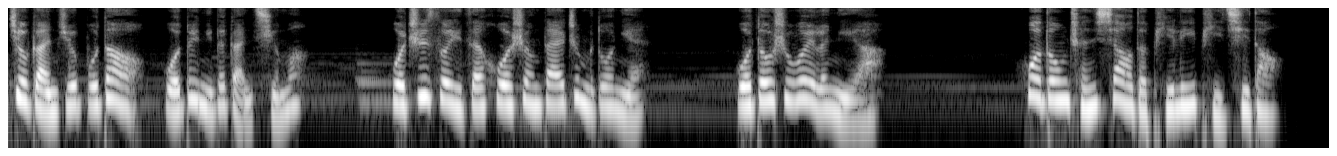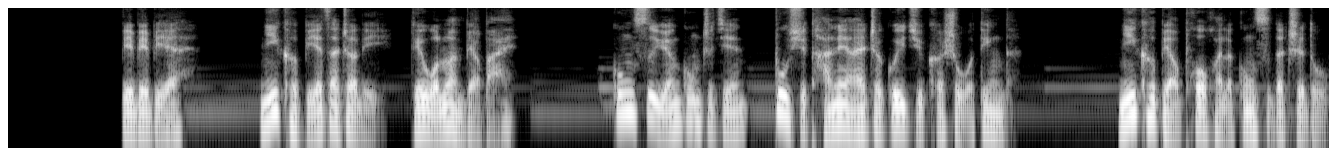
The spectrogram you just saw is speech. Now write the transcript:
就感觉不到我对你的感情吗？我之所以在霍盛待这么多年，我都是为了你啊！霍东辰笑得痞里痞气道：“别别别，你可别在这里给我乱表白。公司员工之间不许谈恋爱，这规矩可是我定的，你可别破坏了公司的制度。”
